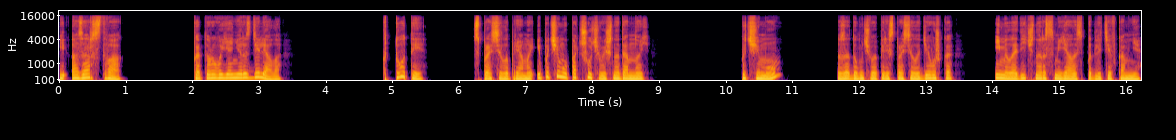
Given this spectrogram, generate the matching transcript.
и озорства, которого я не разделяла. «Кто ты?» — спросила прямо. «И почему подшучиваешь надо мной?» «Почему?» — задумчиво переспросила девушка и мелодично рассмеялась, подлетев ко мне.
